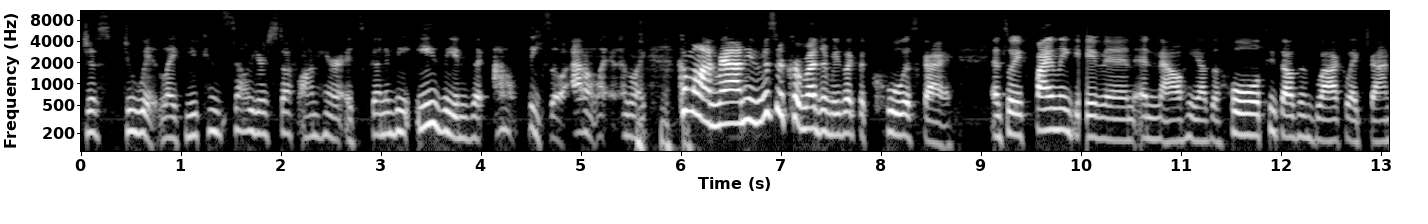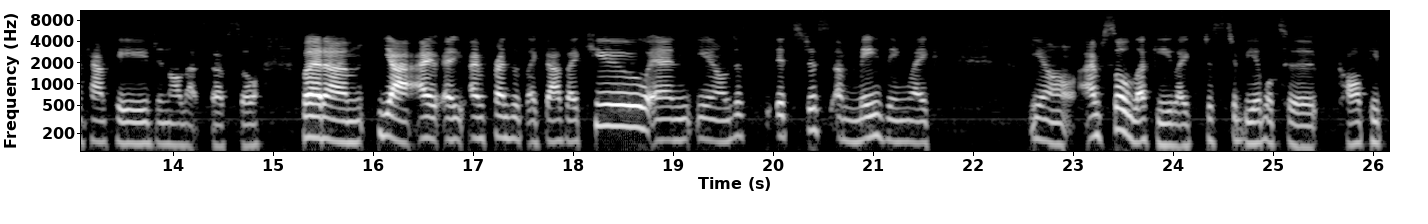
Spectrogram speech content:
just do it. Like you can sell your stuff on here. It's gonna be easy. And he's like, I don't think so. I don't like. I'm like, come on, man. He's Mr. Curmudgeon. He's like the coolest guy. And so he finally gave in, and now he has a whole 2000 Black like Bandcamp page and all that stuff. So but um, yeah, I, I am friends with like Daz-I-Kue, and you know, just it's just amazing. Like, you know, I'm so lucky, like, just to be able to call people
